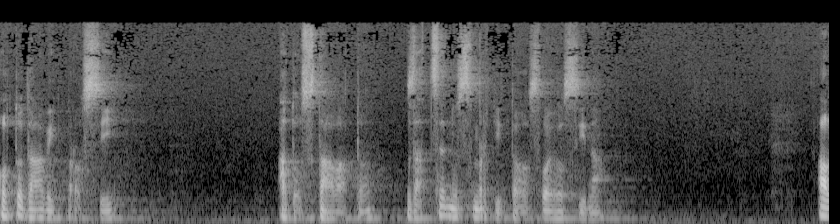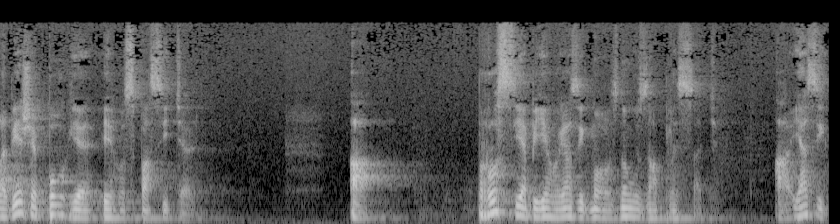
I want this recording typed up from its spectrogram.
O to Dávid prosí a dostáva to za cenu smrti toho svojho syna. Ale vie, že Boh je jeho spasiteľ. A prosí, aby jeho jazyk mohol znovu zaplesať. A jazyk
